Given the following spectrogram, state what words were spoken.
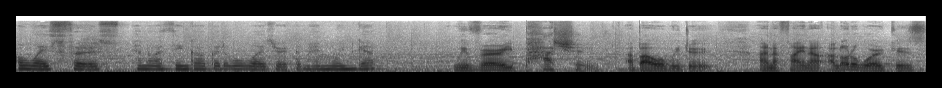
always first. And I think I could always recommend Windgap. We're very passionate about what we do. And I find out a lot of workers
